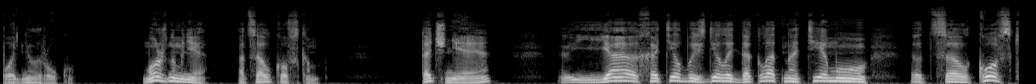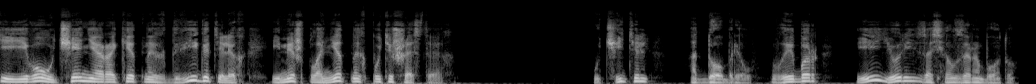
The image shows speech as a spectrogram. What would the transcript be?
поднял руку. «Можно мне о Циолковском?» «Точнее. Я хотел бы сделать доклад на тему Циолковский и его учение о ракетных двигателях и межпланетных путешествиях. Учитель одобрил выбор, и Юрий засел за работу.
